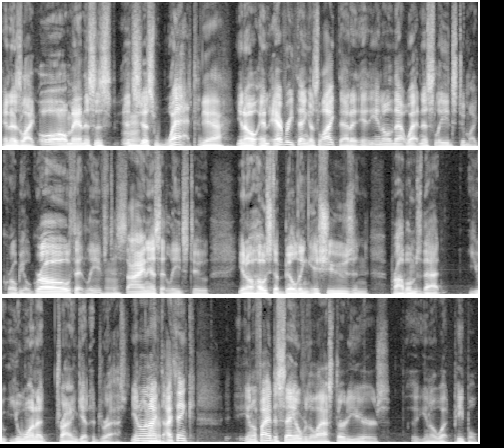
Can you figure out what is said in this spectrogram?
And it was like, oh man, this is, it's just wet Yeah. you know and everything is like that it, it- you know and that wetness leads to microbial growth it leads Mm-hmm. to sinus it leads to you know a host of building issues and problems that you you want to try and get addressed you know and Right. I, I think you know if i had to say over the last 30 years you know what people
